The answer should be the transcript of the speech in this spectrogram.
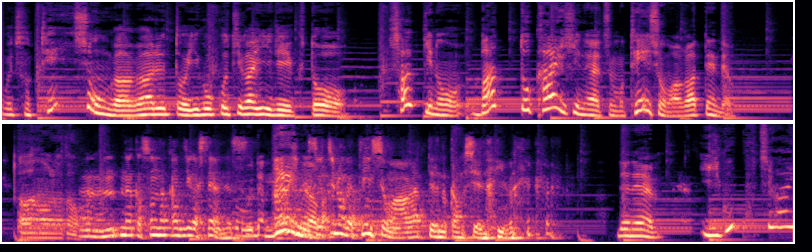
俺そのテンションが上がると居心地がいいでいくと、さっきのバット回避のやつもテンション上がってんだよ。あなるほど。うん、なんかそんな感じがしたよね。ゲームゲームはそっちの方がテンションは上がってるのかもしれないよね。でね、居心地がい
